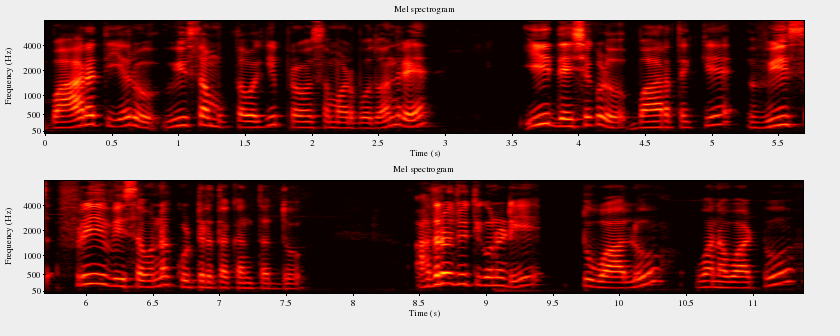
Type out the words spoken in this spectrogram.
ಭಾರತೀಯರು ವೀಸಾ ಮುಕ್ತವಾಗಿ ಪ್ರವಾಸ ಮಾಡ್ಬೋದು. ಅಂದರೆ ಈ ದೇಶಗಳು ಭಾರತಕ್ಕೆ ವೀಸ್, ಫ್ರೀ ವೀಸಾವನ್ನು ಕೊಟ್ಟಿರ್ತಕ್ಕಂಥದ್ದು. ಅದರ ಜೊತೆಗೂ ನೋಡಿ, ಟುವಾಲು, ವನವಾಟು,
